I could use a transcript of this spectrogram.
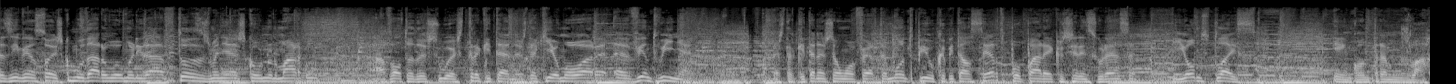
As invenções que mudaram a humanidade todas as manhãs com o Nuno Marco à volta das suas traquitanas. Daqui a uma hora, a Ventoinha. As traquitanas são uma oferta Montepio Capital Certo, poupar é crescer em segurança e Holmes Place. Encontramos-nos lá.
